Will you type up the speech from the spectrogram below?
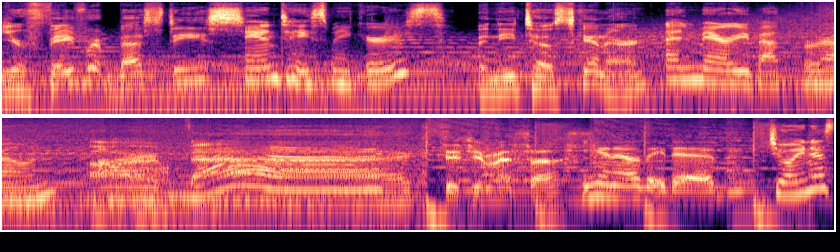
your favorite besties and tastemakers, Benito Skinner and Mary Beth Barone, are back. Did you miss us? You know they did. Join us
